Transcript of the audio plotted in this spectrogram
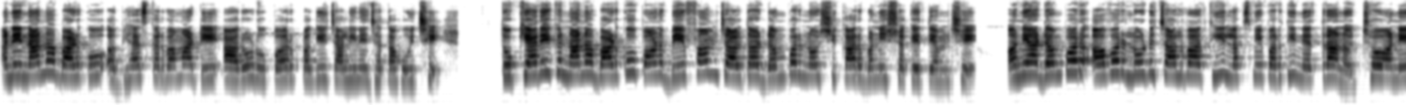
અને નાના બાળકો અભ્યાસ કરવા માટે આ રોડ ઉપર પગે ચાલીને જતા હોય છે. તો ક્યારેક નાના બાળકો પણ બેફામ ચાલતા ડમ્પરનો શિકાર બની શકે તેમ છે. અને આ ડમ્પર ઓવરલોડ ચાલવાથી લક્ષ્મી પરથી નેત્રાનો છ અને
